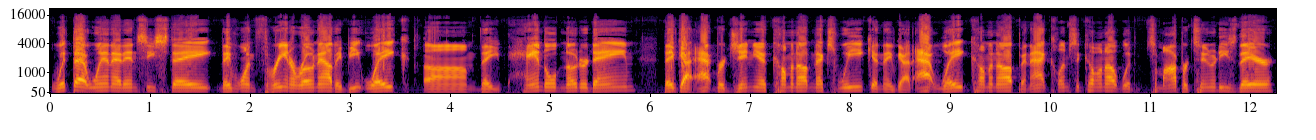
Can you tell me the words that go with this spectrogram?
with that win at NC State, they've won three in a row now. They beat Wake. Um, they handled Notre Dame. They've got at Virginia coming up next week, and they've got at Wake coming up and at Clemson coming up with some opportunities there.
